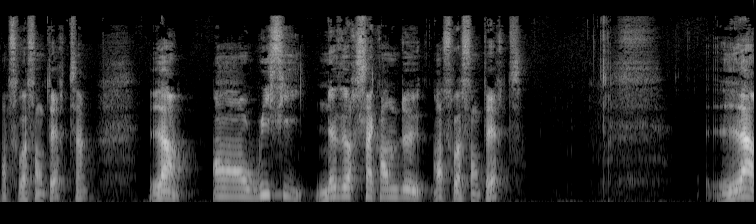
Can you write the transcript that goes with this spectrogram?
en 60 Hz. Hein. Là, en Wi-Fi, 9h52 en 60 Hz. Là,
